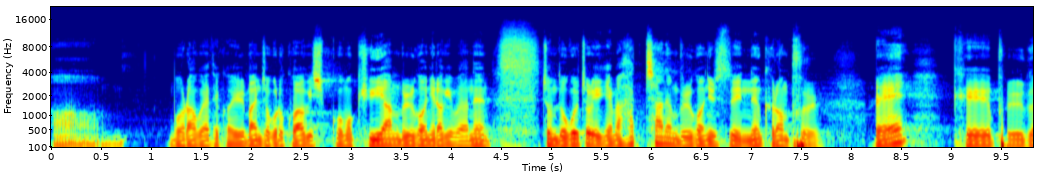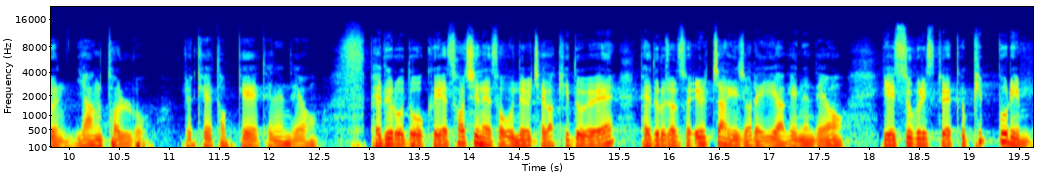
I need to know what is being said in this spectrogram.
어 뭐라고 해야 될까요? 일반적으로 구하기 쉽고 뭐 귀한 물건이라기보다는 좀 노골적으로 얘기하면 하찮은 물건일 수 있는 그런 풀에 그 붉은 양털로 이렇게 덮게 되는데요. 베드로도 그의 서신에서 오늘 제가 기도회 베드로전서 1장 2절에 이야기했는데요. 예수 그리스도의 그 핏뿌림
